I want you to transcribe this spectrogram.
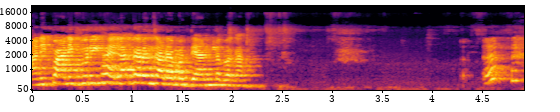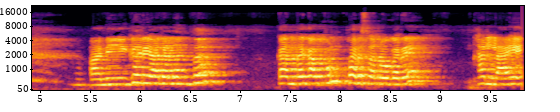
आणि पाणीपुरी खायला करंजाड्यामध्ये आणलं बघा. आणि घरी आल्यानंतर कांदा कापून फरसाण वगैरे खाल्ला आहे.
